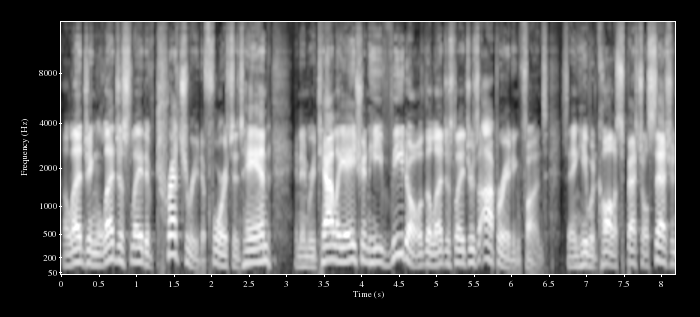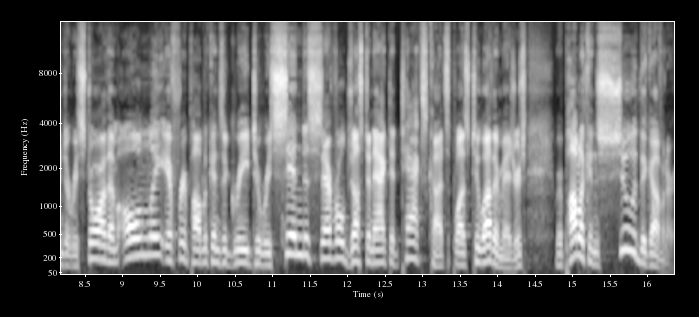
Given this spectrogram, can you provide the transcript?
alleging legislative treachery to force his hand, and in retaliation, he vetoed the legislature's operating funds, saying he would call a special session to restore them only if Republicans agreed to rescind several just enacted tax cuts plus two other measures. Republicans sued the governor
